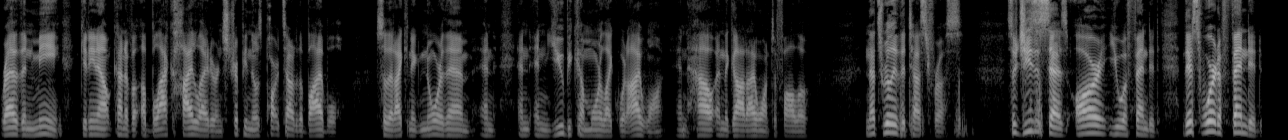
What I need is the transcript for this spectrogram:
rather than me getting out kind of a, a black highlighter and stripping those parts out of the Bible so that I can ignore them and, and, and you become more like what I want and how and the God I want to follow. And that's really the test for us. So Jesus says, Are you offended? This word offended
